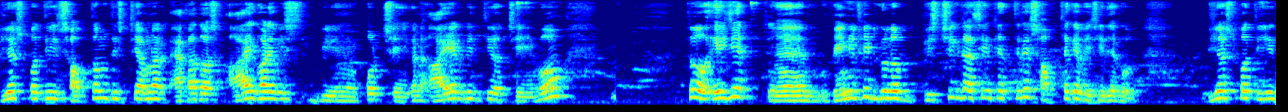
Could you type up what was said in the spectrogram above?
বৃহস্পতি সপ্তম দৃষ্টি আপনার একাদশ আয় ঘরে পড়ছে, এখানে আয়ের বৃদ্ধি হচ্ছে এবং তো এই যে বেনিফিটগুলো বৃশ্চিক রাশির ক্ষেত্রে সব থেকে বেশি, দেখুন, বৃহস্পতির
